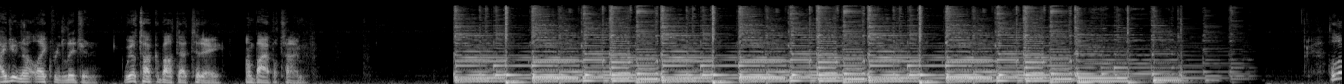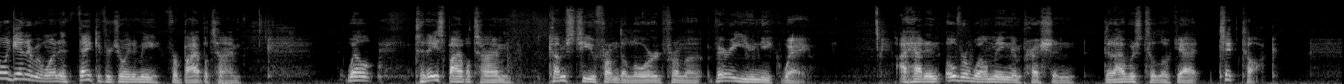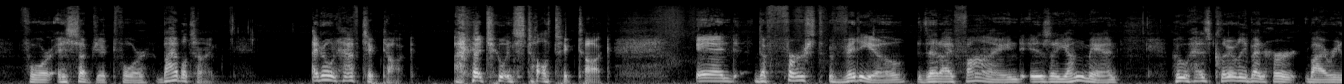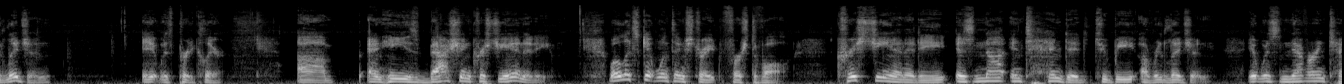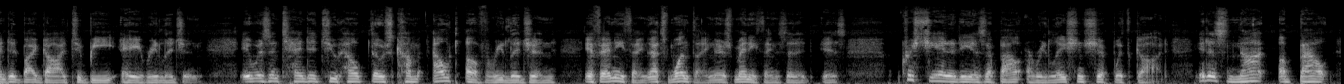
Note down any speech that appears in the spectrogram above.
I do not like religion. We'll talk about that today on Bible Time. Hello again, everyone, and thank you for joining me for Bible Time. Well, today's Bible Time comes to you from the Lord from a very unique way. I had an overwhelming impression that I was to look at TikTok for a subject for Bible Time. I don't have TikTok. I had to install TikTok. And the first video that I find is a young man who has clearly been hurt by religion. It was pretty clear. Um, and he's bashing Christianity. Well, let's get one thing straight, first of all. Christianity is not intended to be a religion. It was never intended by God to be a religion. It was intended to help those come out of religion, if anything. That's one thing. There's many things that it is. Christianity is about a relationship with God. It is not about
